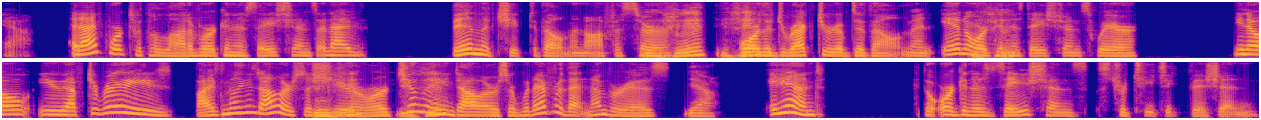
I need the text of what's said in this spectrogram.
Yeah. And I've worked with a lot of organizations and I've been the chief development officer mm-hmm, mm-hmm. or the director of development in mm-hmm. organizations where you know, you have to raise $5 million this mm-hmm. year or $2 mm-hmm. million dollars or whatever that number is. Yeah and the organization's strategic vision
